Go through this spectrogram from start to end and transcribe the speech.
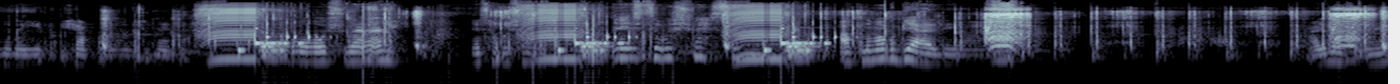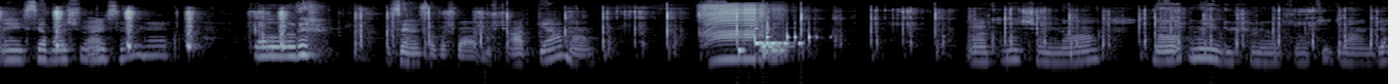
arabayı iş yapmam için neyse. Boş ver. Neyse boş ver. Neyse boş versin. Aklıma bu geldi ya. Hadi bakalım. Neyse boş versin de. Kaldır. Sen neyse boş ver bu şarkıyı ama. Arkadaşlar ne, ne yapmayı düşünüyorsunuz siz bence?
